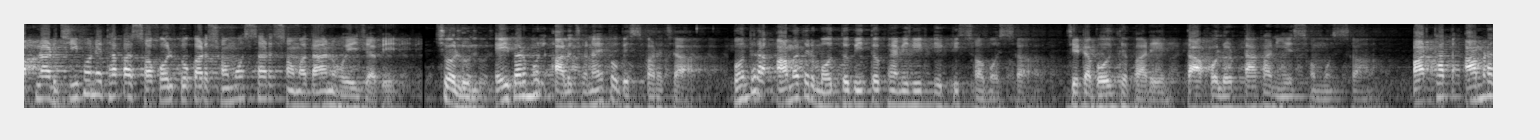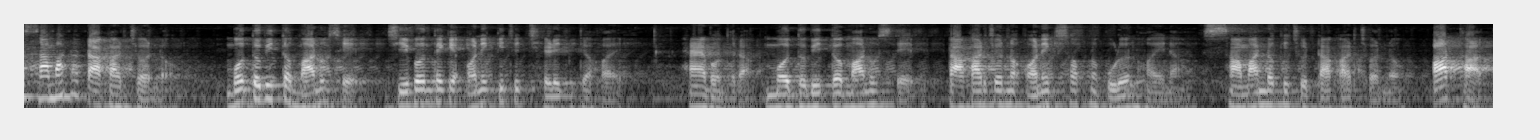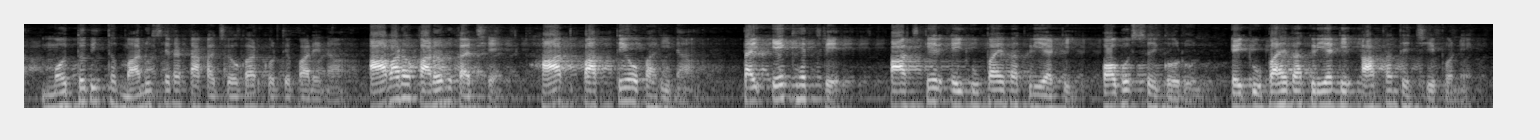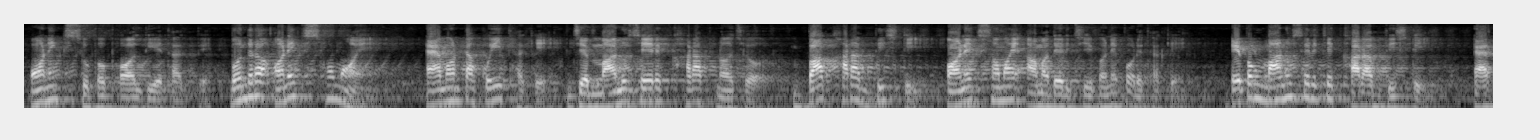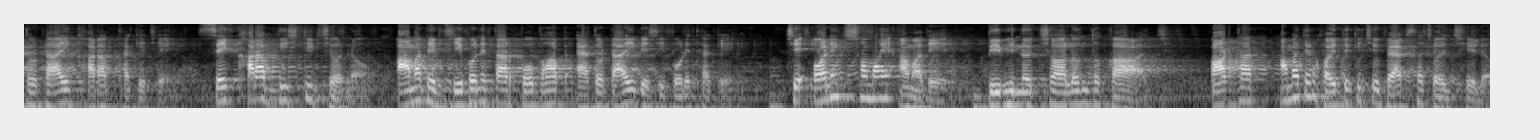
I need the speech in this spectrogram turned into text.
আপনার জীবনে থাকা সকল প্রকার সমস্যার সমাধান হয়ে যাবে। চলুন, এইবার মূল আলোচনায় প্রবেশ করা যাক। বন্ধুরা, আমাদের মধ্যবিত্ত ফ্যামিলির একটি সমস্যা, যেটা বলতে পারেন তা হলো টাকা নিয়ে সমস্যা। অর্থাৎ আমরা সামান্য টাকার জন্য মধ্যবিত্ত মানুষের জীবন থেকে অনেক কিছু ছেড়ে দিতে হয়। হ্যাঁ বন্ধুরা, মধ্যবিত্ত মানুষদের টাকার জন্য অনেক স্বপ্ন পূরণ হয় না। সামান্য কিছু টাকার জন্য অর্থাৎ মধ্যবিত্ত মানুষেরা টাকা জোগাড় করতে পারে না। আবারও কারোর কাছে হাত পাততেও পারি না। তাই এক্ষেত্রে আজকের এই উপায় বা ক্রিয়াটি অবশ্যই করুন। এই উপায় বা ক্রিয়াটি আপনাদের জীবনে অনেক শুভ ফল দিয়ে থাকবে। বন্ধুরা, অনেক সময় এমনটা হয়েই থাকে যে মানুষের খারাপ নজর বা খারাপ দৃষ্টি অনেক সময় আমাদের জীবনে পড়ে থাকে এবং মানুষের যে খারাপ দৃষ্টি এতটাই খারাপ থাকে যে, সেই খারাপ দৃষ্টির জন্য আমাদের জীবনে তার প্রভাব এতটাই বেশি পড়ে থাকে যে অনেক সময় আমাদের বিভিন্ন চলন্ত কাজ, অর্থাৎ আমাদের হয়তো কিছু ব্যবসা চলছিল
